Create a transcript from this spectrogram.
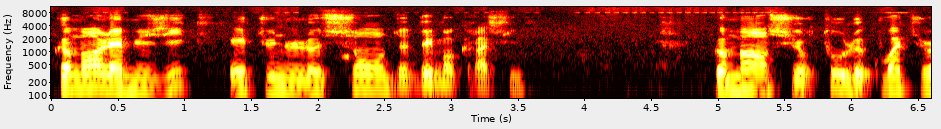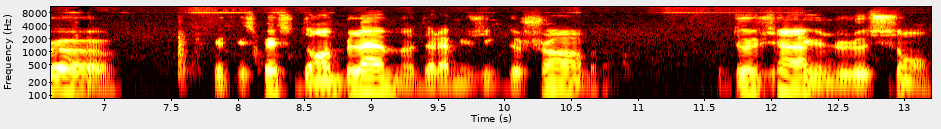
comment la musique est une leçon de démocratie? Comment surtout le quatuor, cette espèce d'emblème de la musique de chambre, devient une leçon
